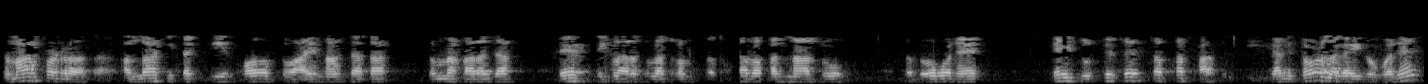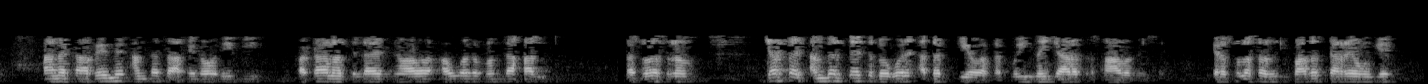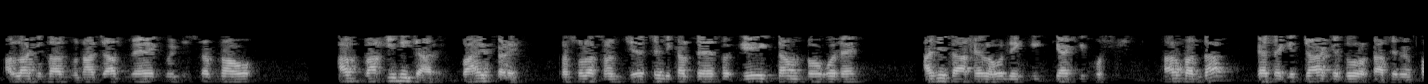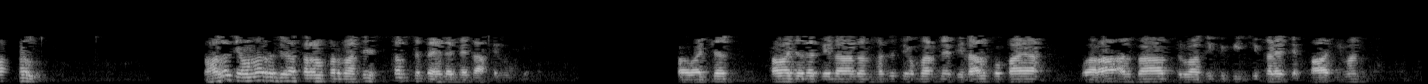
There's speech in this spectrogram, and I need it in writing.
نماز پڑھ رہا تھا۔ اللہ کی تکبیر اور دعائیں مانگتا تھا۔ ثم خرجا پھر نکلا رسول اللہ صلی اللہ علیہ وسلم۔ سبق الناس۔ تو لوگوں نے ایک دوسرے سے سب تک حاصل یعنی دوڑ لگائی لوگوں نے، خانہ کعبے میں اندر داخل ہونے کی۔ پکان اول من دخل رسول اللہ وسلم، جب تک اندر تھے تو لوگوں نے ادب کیا ہوا تھا، کوئی نہیں جا رہا تھا صحابہ میں سے۔ کہ رسول اللہ وسلم عبادت کر رہے ہوں گے، اللہ کے ساتھ مناجات میں کوئی ڈسٹرب نہ ہو۔ اب باقی نہیں جا رہے، باہر کھڑے۔ رسول اللہ وسلم جیسے نکلتے ہیں تو ایک دم لوگوں نے ابھی داخل ہونے کی کیا کی کوشش ہر بندہ کہتے کہ جا کے دو رکاتے میں پڑھ حضرت عمر رضی اللہ عنہ فرماتے ہیں، سب سے پہلے میں داخل ہوں گے فوجد بلال، حضرت عمر نے بلال کو پایا ورا الباب دروازے کے پیچھے کھڑے تھے قائمن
